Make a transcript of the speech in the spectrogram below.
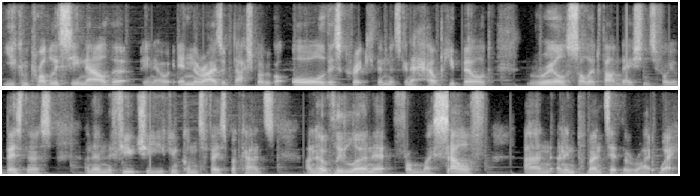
you can probably see now that you know in the rise up dashboard we've got all this curriculum that's going to help you build real solid foundations for your business and in the future you can come to facebook ads and hopefully learn it from myself and, and implement it the right way.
